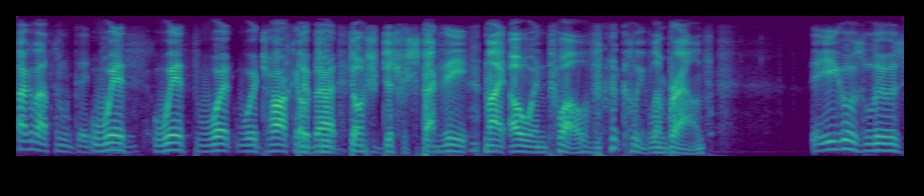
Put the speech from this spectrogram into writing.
Talk about some good With teams. with what we're talking Don't, about. you, don't you disrespect the- my 0 and 12 Cleveland Browns. The Eagles lose,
